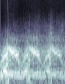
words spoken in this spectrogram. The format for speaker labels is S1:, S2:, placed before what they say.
S1: radio.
